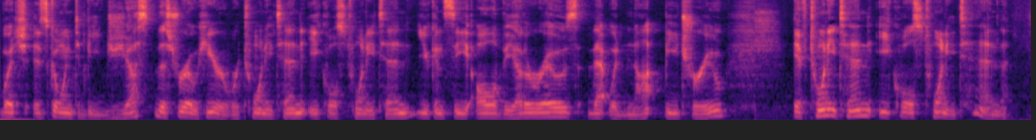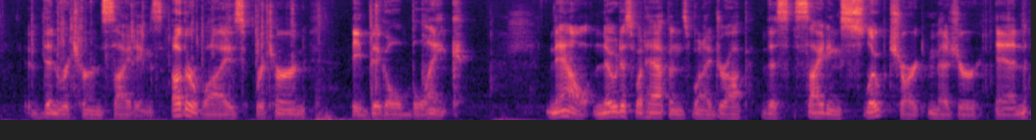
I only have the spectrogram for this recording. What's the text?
which is going to be just this row here where 2010 equals 2010. You can see all of the other rows that would not be true. If 2010 equals 2010, then return sightings. Otherwise, return a big old blank. Now, notice what happens when I drop this sighting slope chart measure in.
